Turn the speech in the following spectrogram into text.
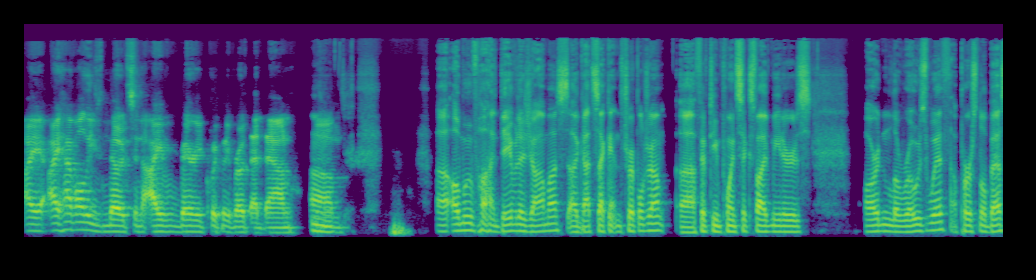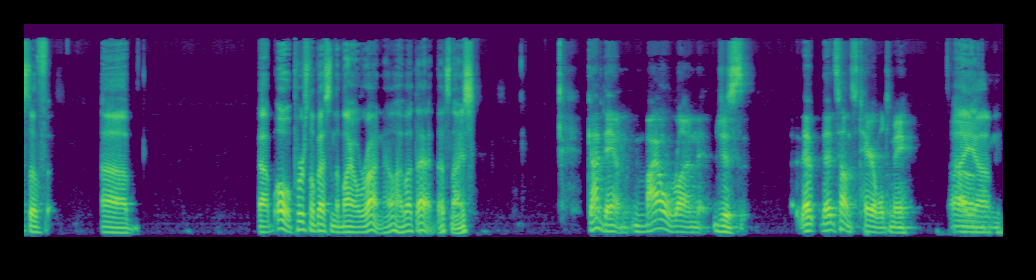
I I have all these notes and I very quickly wrote that down. Hmm. Um, uh, I'll move on. David Ajamas uh, got second in triple jump, uh, 15.65 meters. Arden LaRose with a personal best of uh, oh, personal best in the mile run. Oh, how about that? That's nice. Goddamn, mile run just that that sounds terrible to me. Um, I um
